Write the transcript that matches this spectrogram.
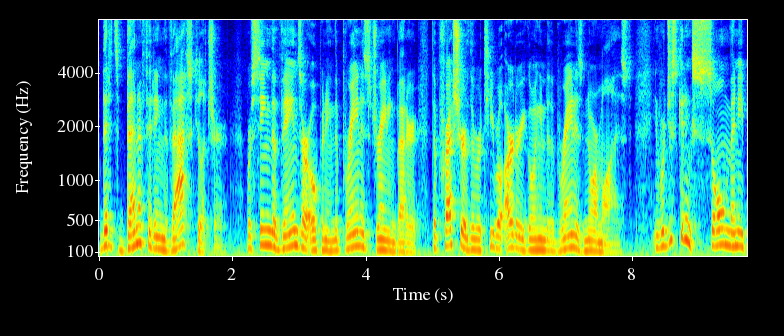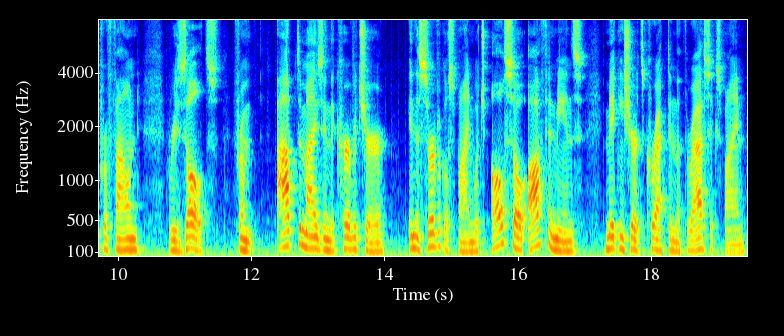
that it's benefiting the vasculature. We're seeing the veins are opening, the brain is draining better, the pressure of the vertebral artery going into the brain is normalized. And we're just getting so many profound results from optimizing the curvature in the cervical spine, which also often means making sure it's correct in the thoracic spine,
